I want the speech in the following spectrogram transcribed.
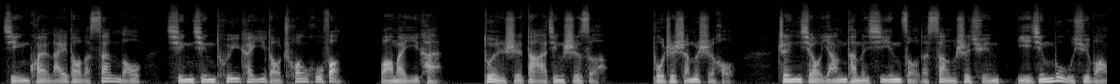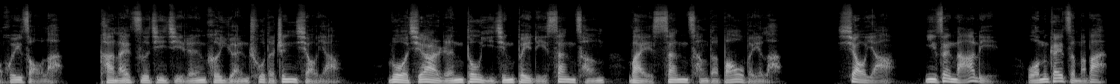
尽快来到了三楼，轻轻推开一道窗户缝，往外一看，顿时大惊失色。不知什么时候，甄孝阳他们吸引走的丧尸群已经陆续往回走了。看来自己几人和远处的甄孝阳。洛奇二人都已经被里三层外三层的包围了。孝阳，你在哪里？我们该怎么办？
